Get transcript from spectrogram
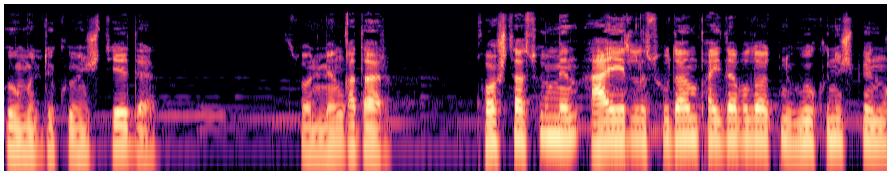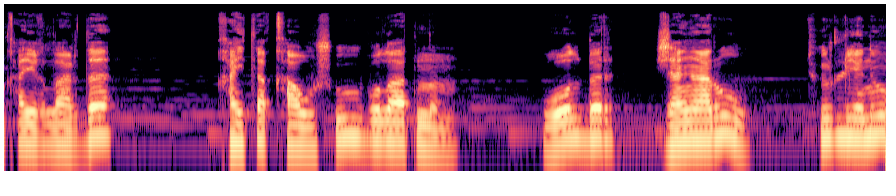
көңілді көншітеді. Сонымен қатар қоштасу мен айырылысудан пайда болатын өкініш пен қайғыларды қайта қауышу болатынын ол бір жаңару түрлену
